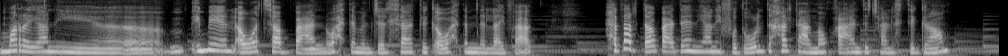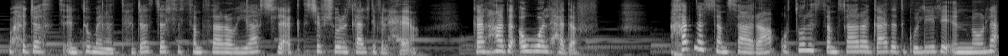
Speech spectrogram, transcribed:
مرة يعني أه إيميل أو واتساب عن واحدة من جلساتك أو واحدة من اللايفات. حضرتها وبعدين يعني فضول دخلت على الموقع عندك على الإنستغرام وحجزت إنتو منت. حجزت جلسة سمسارة وياك لأكتشف شو رسالتي في الحياة. كان هذا أول هدف. أخذنا السمسارة وطول السمسارة قاعدة تقولي لي إنه لأ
